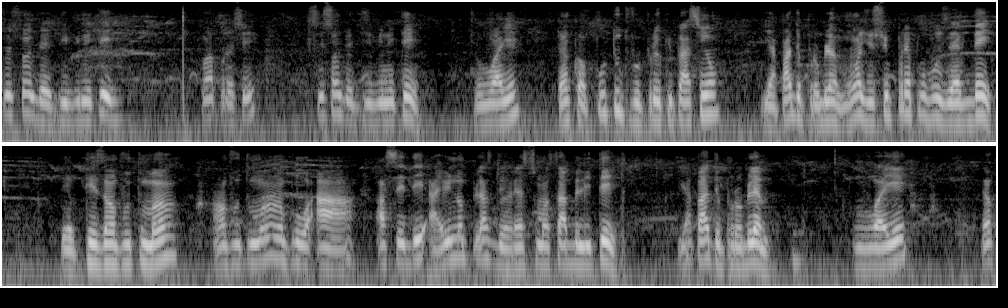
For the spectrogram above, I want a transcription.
ce sont des divinités. Il faut approcher. Ce sont des divinités. Vous voyez? Donc, pour toutes vos préoccupations, il n'y a pas de problème. Moi, je suis prêt pour vous aider. Des, envoûtements, envoûtements pour accéder à une place de responsabilité il n'y a pas de problème. Vous voyez? Donc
